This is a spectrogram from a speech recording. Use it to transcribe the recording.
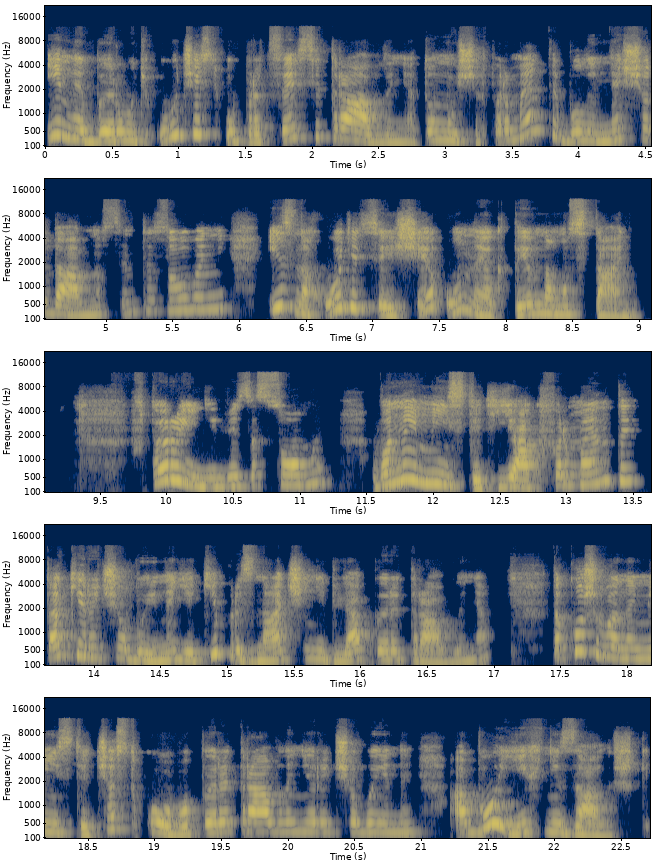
і не беруть участь у процесі травлення, тому що ферменти були нещодавно синтезовані і знаходяться ще у неактивному стані. Вторинні лізосоми вони містять як ферменти, так і речовини, які призначені для перетравлення. Також вони містять частково перетравлені речовини або їхні залишки.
